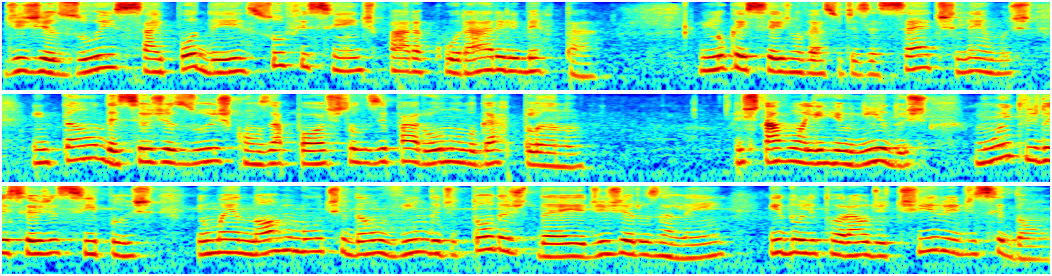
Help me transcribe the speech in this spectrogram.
De Jesus sai poder suficiente para curar e libertar. Em Lucas 6, no verso 17, lemos: Então desceu Jesus com os apóstolos e parou num lugar plano. Estavam ali reunidos muitos dos seus discípulos e uma enorme multidão vinda de toda a Judéia, de Jerusalém e do litoral de Tiro e de Sidom,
